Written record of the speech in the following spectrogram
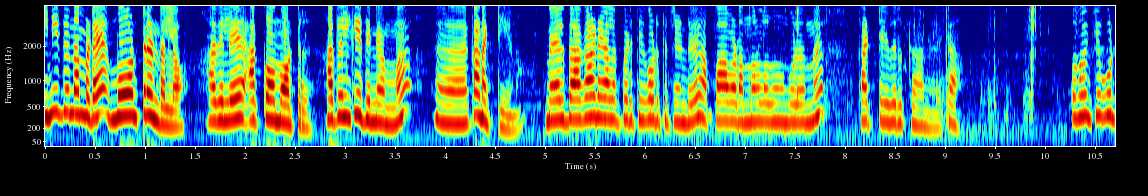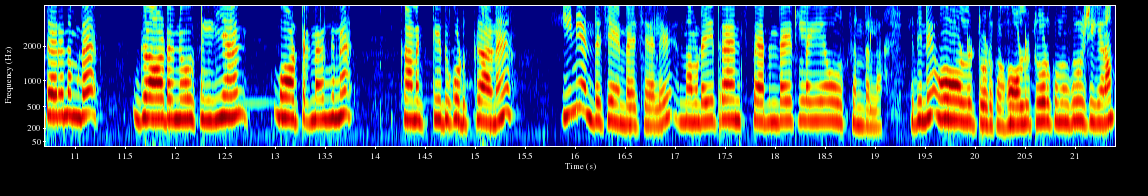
ഇനി ഇത് നമ്മുടെ മോട്ടർ ഉണ്ടല്ലോ അതിൽ അക്കോ മോട്ടർ അതിലേക്ക് ഇതിനെ ഒന്ന് കണക്ട് ചെയ്യണം. മേൽഭാഗം അടയാളപ്പെടുത്തി കൊടുത്തിട്ടുണ്ട് അപ്പോൾ അവിടെ നിന്നുള്ളതും കൂടെ ഒന്ന് കട്ട് ചെയ്തെടുക്കുകയാണ് കേട്ടോ. അപ്പോൾ നോക്കിയ കൂട്ടുകാരെ നമ്മുടെ ഗാർഡൻ ഹൗസിൽ ഞാൻ മോട്ടറിനെ ഇങ്ങനെ കണക്ട് ചെയ്ത് കൊടുക്കുകയാണ് ഇനി എന്താ ചെയ്യേണ്ടത് വെച്ചാൽ നമ്മുടെ ഈ ട്രാൻസ്പാരന്റ് ആയിട്ടുള്ള ഈ ഹോസ് ഉണ്ടല്ലോ ഇതിന് ഹോൾ ഇട്ട് കൊടുക്കുക ഹോൾ ഇട്ട് കൊടുക്കുമ്പോൾ സൂക്ഷിക്കണം.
